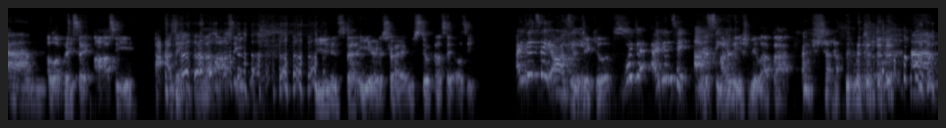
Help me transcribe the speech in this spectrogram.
Um, i love how you say aussie Aussie. aussie you even spent a year in australia and you still can't say aussie I did say Aussie. ridiculous What did, I didn't say You're- Aussie. i don't think you should be allowed back oh, shut up. Um,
